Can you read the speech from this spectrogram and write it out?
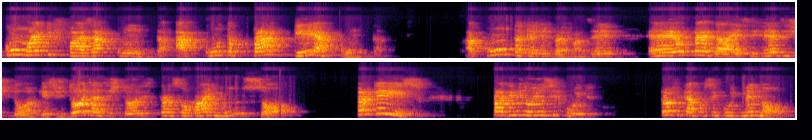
como é que faz a conta? A conta, para que a conta? A conta que a gente vai fazer é eu pegar esse resistor aqui, esses dois resistores, e transformar em um só. Para que isso? Para diminuir o circuito para eu ficar com um circuito menor.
